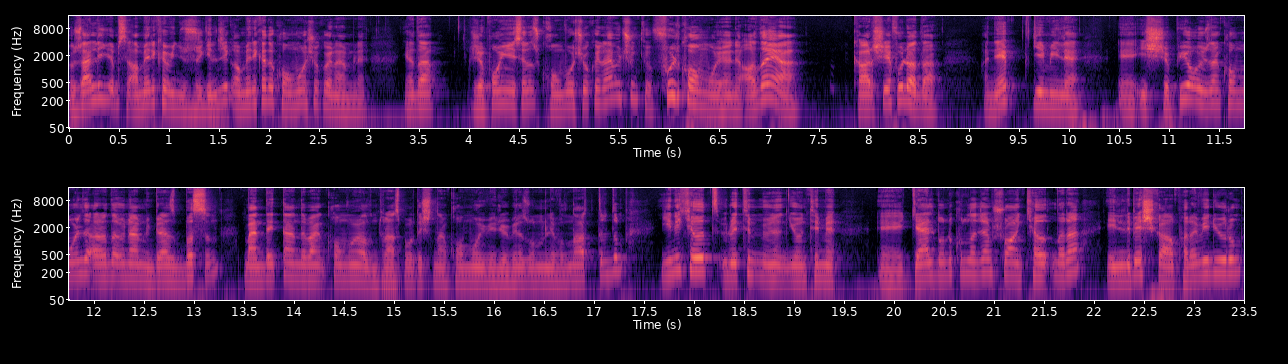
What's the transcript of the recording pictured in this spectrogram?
özellikle mesela Amerika videosu gelecek. Amerika'da konvoy çok önemli. Ya da Japonya'ysanız konvoy çok önemli çünkü full konvoy hani ada ya karşıya full ada. Hani hep gemiyle e, iş yapıyor. O yüzden konvoylar arada önemli. Biraz basın. Ben Date'den de ben konvoy aldım. Transportation'dan konvoy veriyor. Biraz onun level'ını arttırdım. Yeni kağıt üretim yöntemi e, geldi. Onu kullanacağım. Şu an kağıtlara 55k para veriyorum.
